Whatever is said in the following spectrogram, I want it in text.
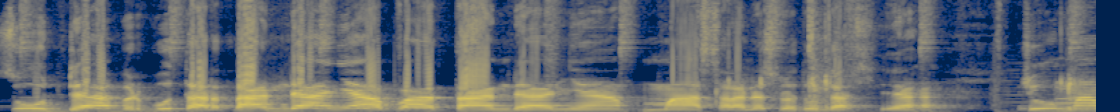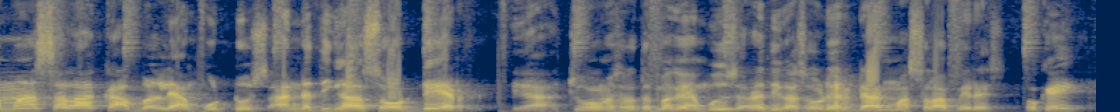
Sudah berputar. Tandanya apa? Tandanya masalah anda sudah tuntas ya. Cuma masalah kabel yang putus. Anda tinggal solder ya. Cuma masalah tembaga yang putus anda tinggal solder dan masalah beres. Oke?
